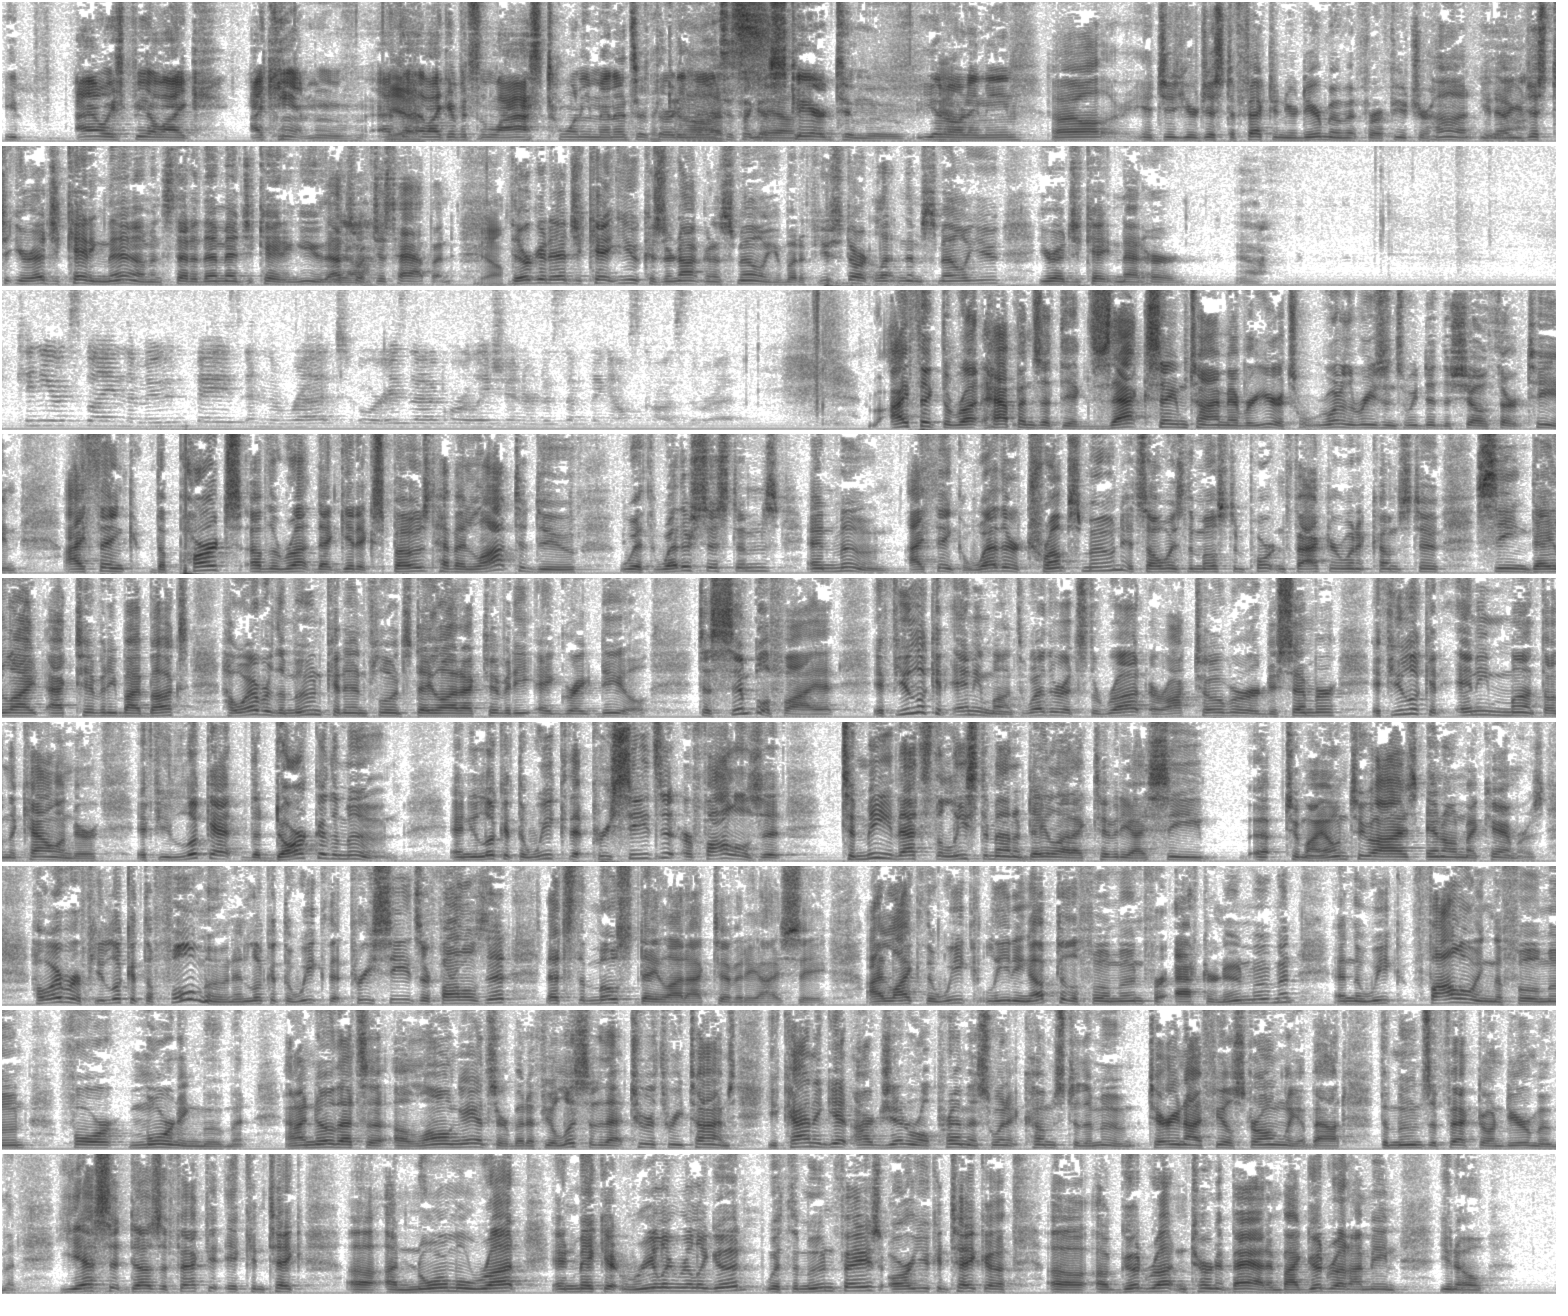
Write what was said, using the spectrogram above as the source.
You- I always feel like I can't move. Yeah. the, like if it's the last 20 minutes or 30 oh, minutes, it's like that's- a Yeah. scared to move. You know what I mean? Well, it you're just affecting your deer movement for a future hunt. You know, you're just you're educating them instead of them educating you. That's Yeah. what just happened. Yeah. They're going to educate you because they're not going to smell you. But if you start letting them smell you, you're educating that herd. Yeah. Can you explain the moon phase and the rut, or is that a correlation, or does something else cause the rut? I think the rut happens at the exact same time every year. It's one of the reasons we did the show 13. I think the parts of the rut that get exposed have a lot to do with weather systems and moon. I think weather trumps moon. It's always the most important factor when it comes to seeing daylight activity by bucks. However, the moon can influence daylight activity a great deal to simplify it, if you look at any month, whether it's the rut or October or December, if you look at any month on the calendar, if you look at the dark of the moon and you look at the week that precedes it or follows it, to me, that's the least amount of daylight activity I see uh, to my own two eyes and on my cameras. However, if you look at the full moon and look at the week that precedes or follows it, that's the most daylight activity I see. I like the week leading up to the full moon for afternoon movement and the week following the full moon for morning movement. And I know that's a, a long answer, but if you'll listen to that two or three times, you kind of get our general premise when it comes to the moon. Terry and I feel strongly about the moon's effect on deer movement. Yes, it does affect it. It can take uh, a normal rut and make it really, really good with the moon phase, or you can take a, a, a good rut and turn it bad. And by good rut, I mean, you know,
